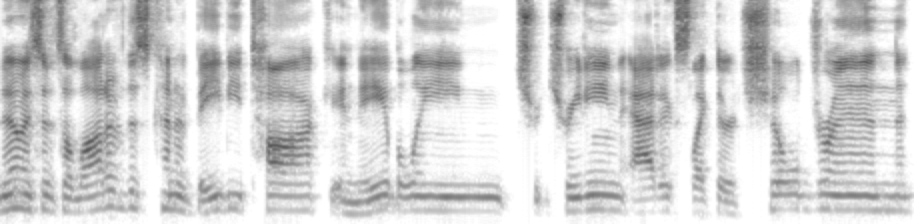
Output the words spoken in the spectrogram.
no, it's, it's a lot of this kind of baby talk, enabling, tr- treating addicts like they're children,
